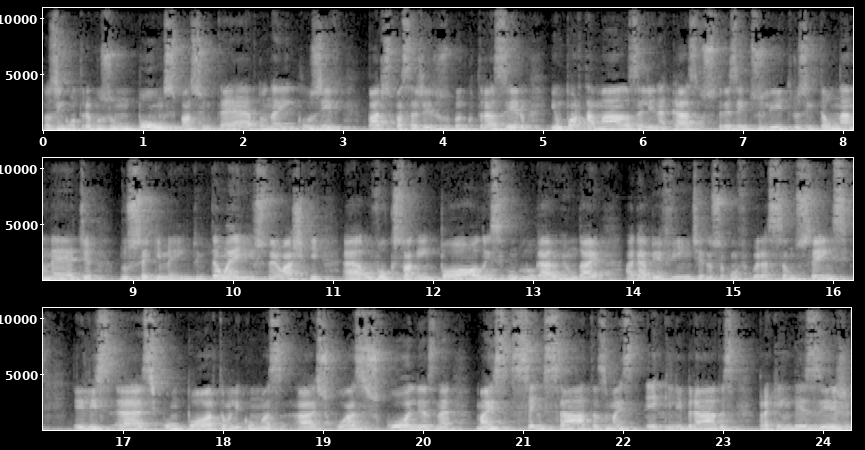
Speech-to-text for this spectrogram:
nós encontramos um bom espaço interno, né? inclusive para os passageiros do banco traseiro e um porta-malas ali na casa dos 300 litros, então na média do segmento. Então é isso, né? eu acho que uh, o Volkswagen Polo, em segundo lugar o Hyundai HB20 na sua configuração Sense, eles uh, se comportam ali como as, as, as escolhas né, mais sensatas, mais equilibradas para quem deseja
